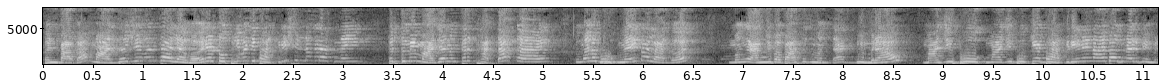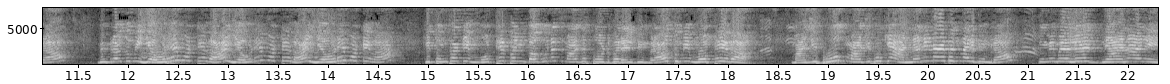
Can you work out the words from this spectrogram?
पण बाबा माझं जेवण झाल्यावर या टोपलीमध्ये भाकरी शिल्लक राहत नाही. तर तुम्ही माझ्यानंतर खाता काय? तुम्हाला भूक नाही का लागत? मग आमचे बाबा असंच म्हणतात भीमराव माझी भूक माझी भूक या भाकरीने नाही भागणार भीमराव. भीमराव तुम्ही एवढे मोठे व्हा एवढे मोठे व्हा एवढे मोठे व्हा की तुमचा ते मोठे पण बघूनच माझं पोट भरेल भीमराव. तुम्ही मोठे व्हा. माझी भूक माझी भूक या अन्नाने नाही भागणार भीमराव. तुम्ही मिळवले ज्ञानाने.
